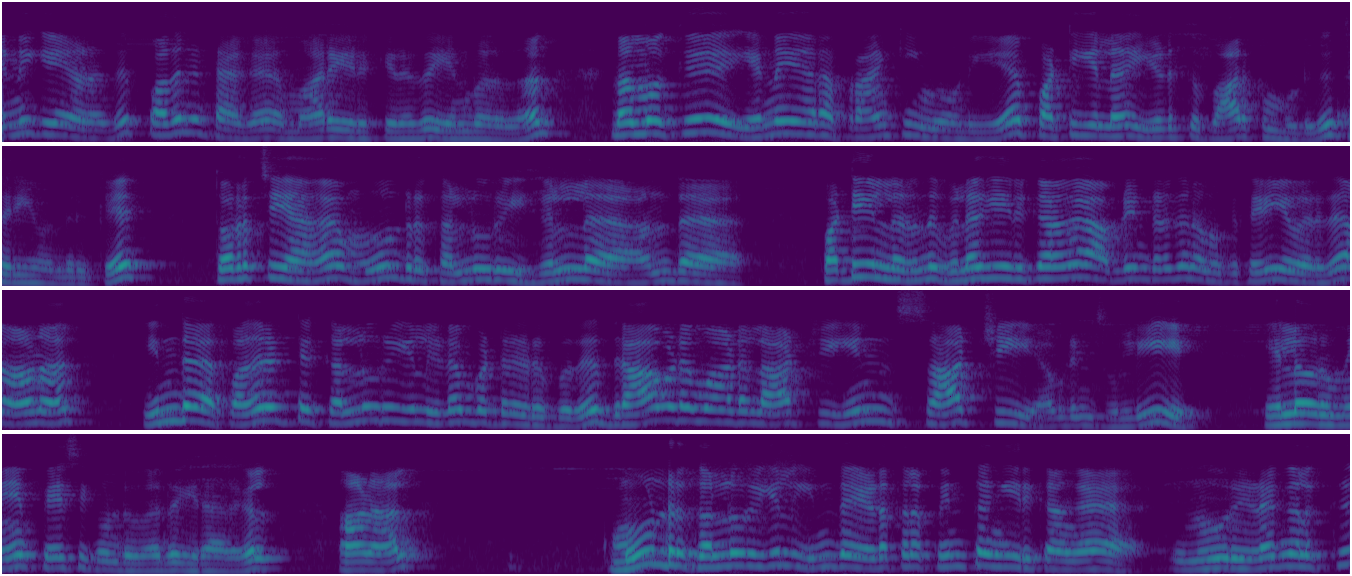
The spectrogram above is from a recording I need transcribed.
எண்ணிக்கையானது பதினெட்டாக மாறி இருக்கிறது என்பதுதான் நமக்கு என்ஐஆர்எஃப் ரேங்கிங்கோடைய பட்டியலை எடுத்து பார்க்கும் பொழுது தெரிய வந்திருக்கு. தொடர்ச்சியாக மூன்று கல்லூரிகள் அந்த பட்டியலில் இருந்து விலகி இருக்காங்க அப்படின்றது நமக்கு தெரிய வருது. ஆனால் இந்த பதினெட்டு கல்லூரியில் இடம்பெற்றிருப்பது திராவிட மாடல் ஆட்சியின் சாட்சி அப்படின்னு சொல்லி எல்லோருமே பேசிக்கொண்டு வருகிறார்கள். ஆனால் மூன்று கல்லூரிகள் இந்த இடத்துல பின்தங்கி இருக்காங்க. நூறு இடங்களுக்கு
